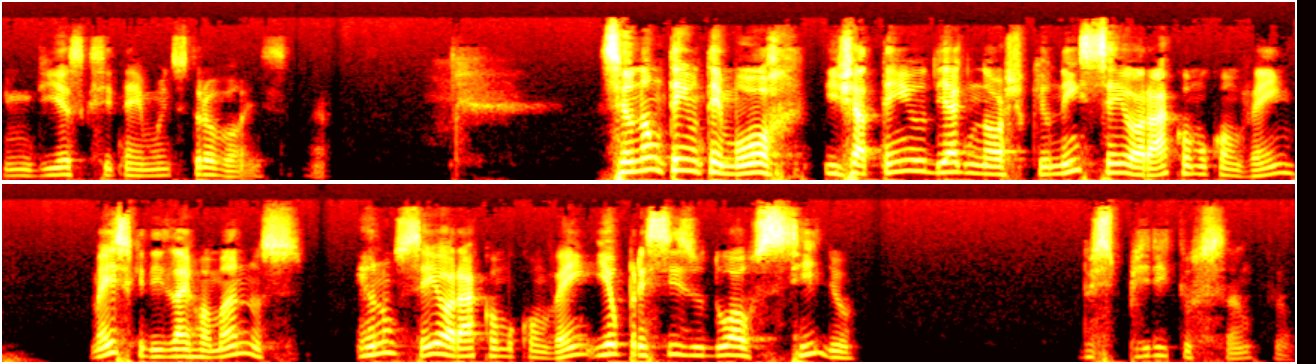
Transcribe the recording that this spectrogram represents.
em dias que se tem muitos trovões. Né? Se eu não tenho temor e já tenho o diagnóstico que eu nem sei orar como convém, não é isso que diz lá em Romanos? Eu não sei orar como convém e eu preciso do auxílio do Espírito Santo.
